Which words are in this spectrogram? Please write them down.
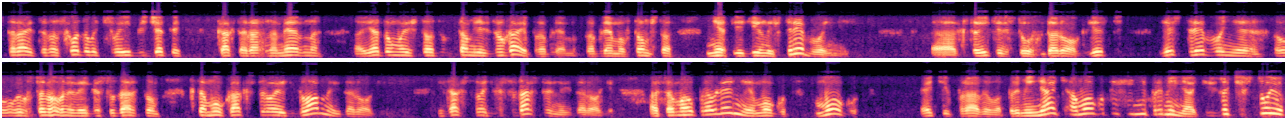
стараются расходовать свои бюджеты как-то равномерно. Я думаю, что там есть другая проблема. Проблема в том, что нет единых требований э, к строительству дорог. Есть есть требования, установленные государством, к тому, как строить главные дороги и как строить государственные дороги. А самоуправление могут, могут эти правила применять, а могут их и не применять. И зачастую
